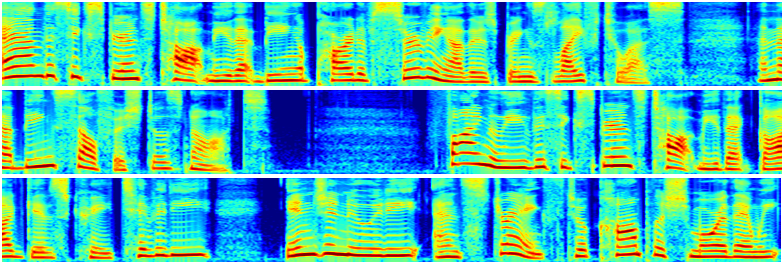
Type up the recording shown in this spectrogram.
And this experience taught me that being a part of serving others brings life to us, and that being selfish does not. Finally, this experience taught me that God gives creativity, ingenuity, and strength to accomplish more than we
